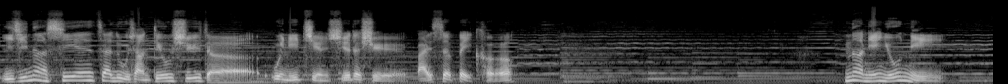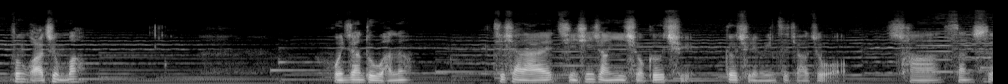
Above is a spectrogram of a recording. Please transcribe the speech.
以及那些在路上丢失的为你捡拾的雪白色贝壳。那年有你，风华正茂。文章读完了，接下来请欣赏一首歌曲，歌曲的名字叫做《差三岁》。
